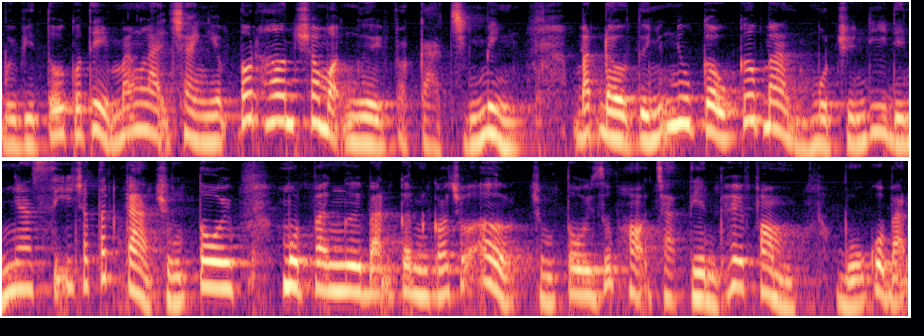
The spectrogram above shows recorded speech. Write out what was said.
bởi vì tôi có thể mang lại trải nghiệm tốt hơn cho mọi người và cả chính mình. Bắt đầu từ những nhu cầu cơ bản, một chuyến đi đến nha sĩ cho tất cả chúng tôi, một vài người bạn cần có chỗ ở, chúng tôi giúp họ trả tiền thuê phòng. Bố của bạn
